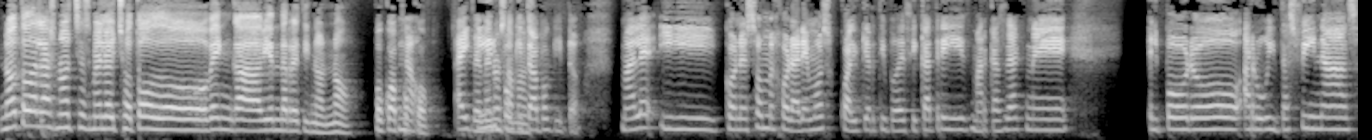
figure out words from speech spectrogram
No todas las noches me lo he hecho todo, venga, bien de retinol, no. Poco a poco. hay que ir poquito a, a poquito, ¿vale? Y con eso mejoraremos cualquier tipo de cicatriz, marcas de acné, el poro, arruguitas finas.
